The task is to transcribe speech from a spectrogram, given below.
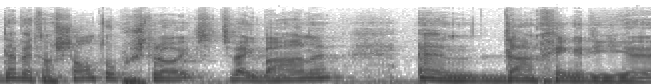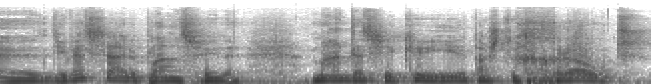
daar werd dan zand opgestrooid, twee banen. En daar gingen die, uh, die wedstrijden plaatsvinden. Maar dat circuit was te groot.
